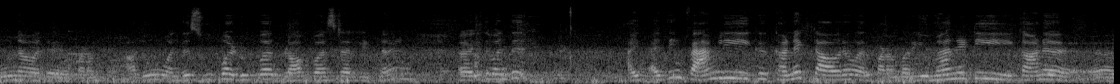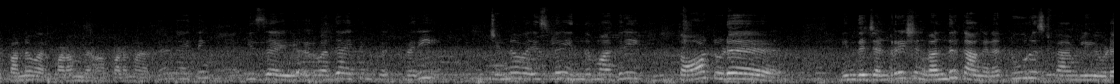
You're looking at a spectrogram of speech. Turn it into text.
மூணாவது படம். அதுவும் வந்து சூப்பர் டூப்பர் பிளாக் பஸ்டர் ஹிட்னு இது வந்து ஐ ஐ திங்க் ஃபேமிலிக்கு கனெக்ட் ஆகிற ஒரு படம். ஒரு ஹியூமனிட்டிக்கான பண்ண ஒரு படம் படமாக இருக்குது அண்ட் ஐ திங்க் இஸ் வந்து ஐ திங்க் வெரி சின்ன வயசில் இந்த மாதிரி தாட்டோட இந்த ஜென்ரேஷன் வந்திருக்காங்கன்னா டூரிஸ்ட் ஃபேமிலியோட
